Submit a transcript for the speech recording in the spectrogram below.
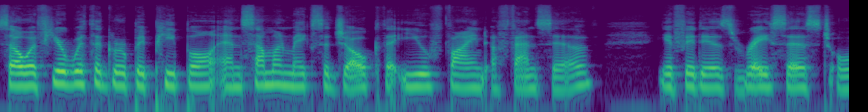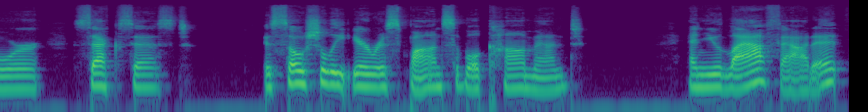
So if you're with a group of people and someone makes a joke that you find offensive, if it is racist or sexist, a socially irresponsible comment, and you laugh at it,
